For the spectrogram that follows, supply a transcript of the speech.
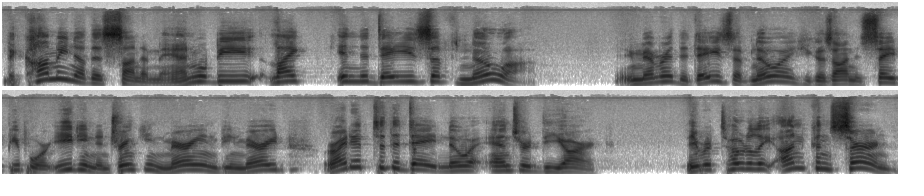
The coming of the Son of Man will be like in the days of Noah. Remember the days of Noah? He goes on to say people were eating and drinking, marrying and being married, right up to the day Noah entered the ark. They were totally unconcerned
